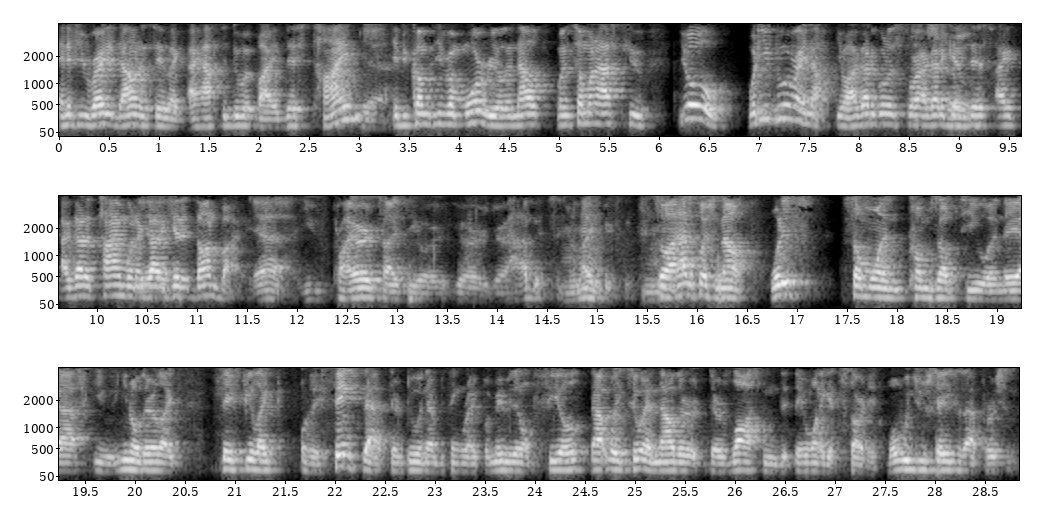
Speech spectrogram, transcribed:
And if you write it down and say like I have to do it by this time, Yeah. it becomes even more real. And now when someone asks you, "Yo, what are you doing right now?" Yo, I got to go to the store. That's I got to true. get this. I, I got a time when I got to get it done by. Yeah, you've prioritized your your your habits in your Mhm. life basically. So I had a question now. What if someone comes up to you and they ask you, you know, they're like they feel like or they think that they're doing everything right, but maybe they don't feel that way too, and now they're they're lost and they want to get started. What would you say to that person?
